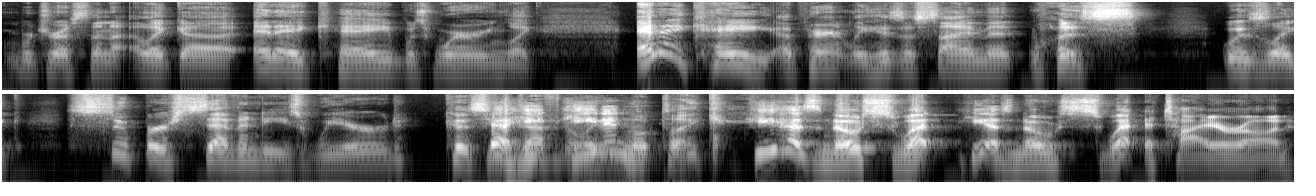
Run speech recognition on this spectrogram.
were dressed in like uh NAK was wearing like NAK apparently his assignment was was like super 70s weird cuz he Yeah, he- he didn't- look like He has no sweat. He has no sweat attire on.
